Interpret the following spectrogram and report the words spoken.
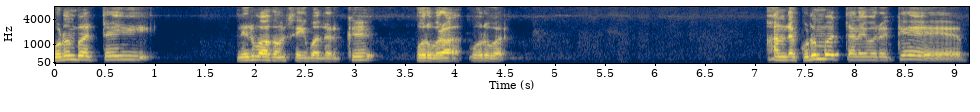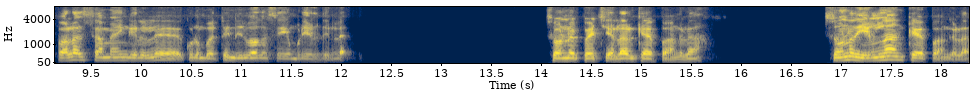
குடும்பத்தை நிர்வாகம் செய்வதற்கு ஒருவரா ஒருவர். அந்த குடும்பத் தலைவருக்கு பல சமயங்களில் குடும்பத்தை நிர்வாகம் செய்ய முடியறது இல்லை சொன்ன பேச்சு எல்லாரும் கேட்பாங்களா? சொன்னது எல்லாம் கேட்பாங்களா?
